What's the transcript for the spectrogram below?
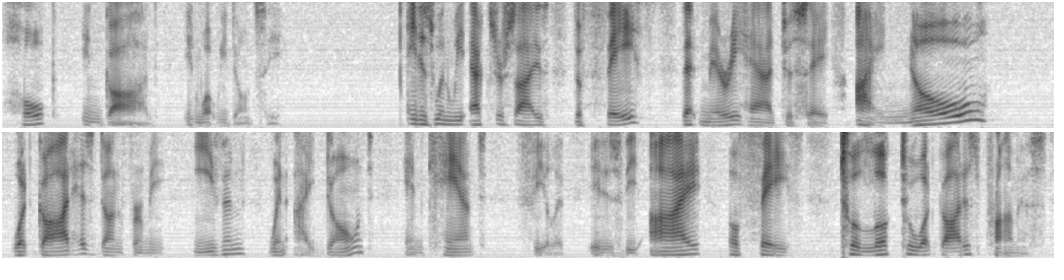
hope in God in what we don't see. It is when we exercise the faith that Mary had to say, I know what God has done for me, even when I don't and can't feel it. It is the eye of faith to look to what God has promised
